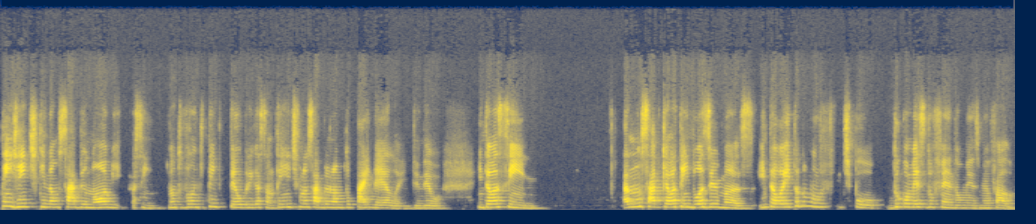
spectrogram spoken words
Tem gente que não sabe o nome, assim, não tô falando que tem que ter obrigação, tem gente que não sabe o nome do pai dela, entendeu? Então, assim, ela não sabe que ela tem duas irmãs. Então, aí todo mundo, tipo, do começo do fandom mesmo, eu falo.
